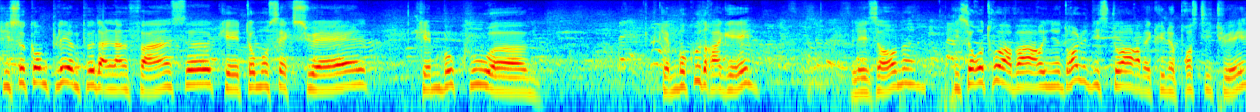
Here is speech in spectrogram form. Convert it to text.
qui se complaît un peu dans l'enfance, qui est homosexuel, qui aime beaucoup, euh, qui aime beaucoup draguer les hommes, qui se retrouve à avoir une drôle d'histoire avec une prostituée.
